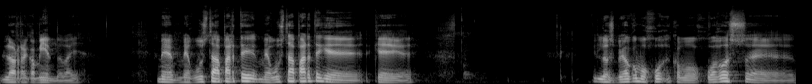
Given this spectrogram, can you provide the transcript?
lo recomiendo, vaya. Me, me gusta aparte, me gusta aparte que, los veo como, como juegos. eh,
